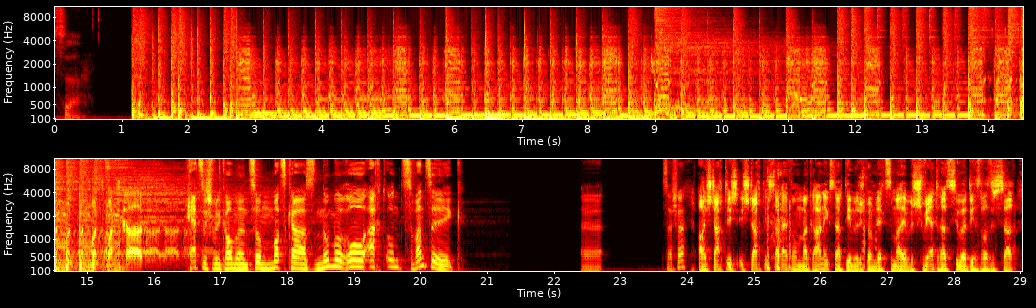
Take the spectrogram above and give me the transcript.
So. Herzlich willkommen zum Modscast Nummer 28. Äh, Sascha? Oh, ich dachte, ich, ich dachte, ich sag einfach mal gar nichts, nachdem du dich beim letzten Mal beschwert hast über das, was ich sag.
